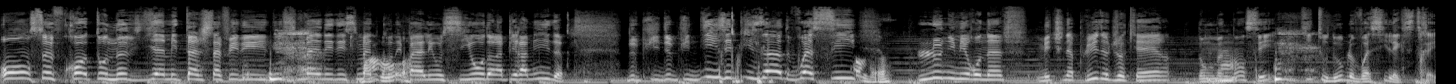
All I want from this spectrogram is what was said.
On se frotte au neuvième étage. Ça fait des, des semaines et des semaines qu'on n'est pas allé aussi haut dans la pyramide. Depuis depuis dix épisodes, voici Oh, bah. le numéro 9. Mais tu n'as plus de joker. Donc maintenant c'est petit ou double. Voici l'extrait.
